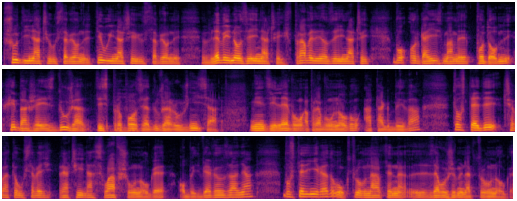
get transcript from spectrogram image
przód inaczej ustawiony, tył inaczej ustawiony, w lewej nodze inaczej, w prawej nodze inaczej, bo organizm mamy podobny, chyba że jest duża dysproporcja, duża różnica między lewą a prawą nogą, a tak bywa, to wtedy trzeba to ustawiać raczej na słabszą nogę, obydwie wiązania, bo wtedy nie wiadomo, którą nartę na, założymy na którą nogę.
